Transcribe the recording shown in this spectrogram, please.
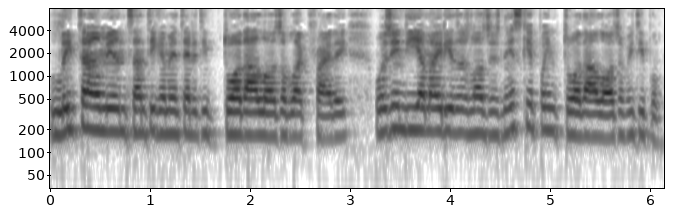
Literalmente, antigamente era tipo toda a loja Black Friday. Hoje em dia, a maioria das lojas nem sequer põe toda a loja. Põe tipo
